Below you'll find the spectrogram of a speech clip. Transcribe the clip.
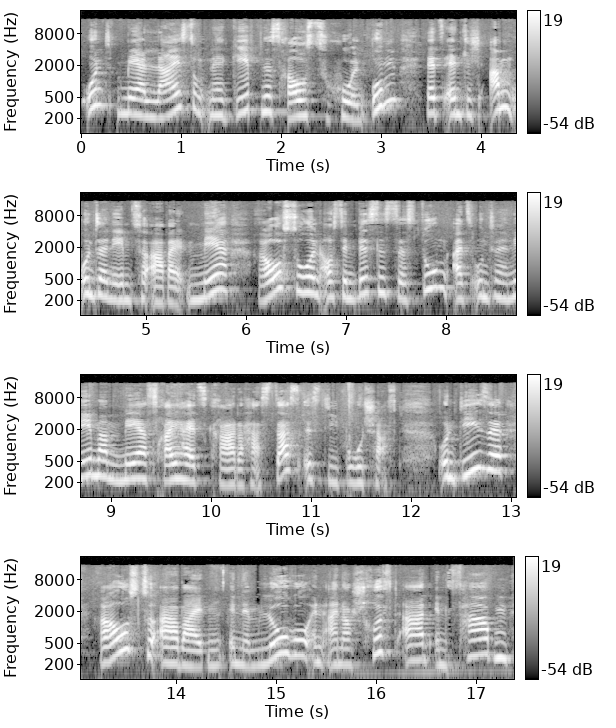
und mehr Leistung und Ergebnis rauszuholen, um letztendlich am Unternehmen zu arbeiten, mehr rauszuholen aus dem Business, dass du als Unternehmer mehr Freiheitsgrade hast. Das ist die Botschaft. Und diese rauszuarbeiten in einem Logo, in einer Schriftart, in Farben,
